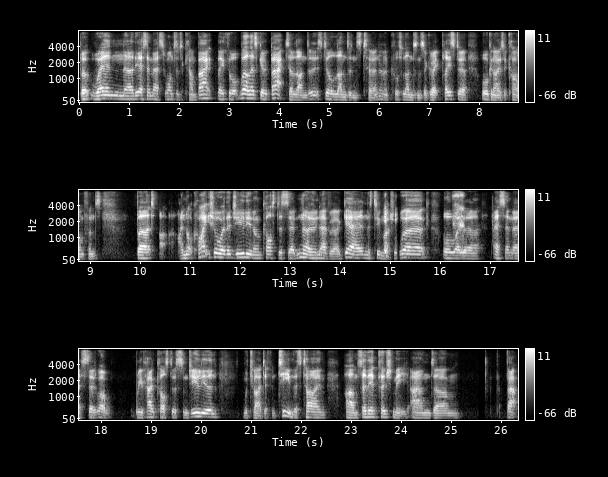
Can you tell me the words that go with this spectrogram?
But when uh, the SMS wanted to come back, they thought, well, let's go back to London. It's still London's turn. And of course, London's a great place to organise a conference. But I'm not quite sure whether Julian and Costa said, no, never again, there's too much work, or whether SMS said, well, we've had Costas and Julian, we'll try a different team this time. Um, so they approached me, and um, that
